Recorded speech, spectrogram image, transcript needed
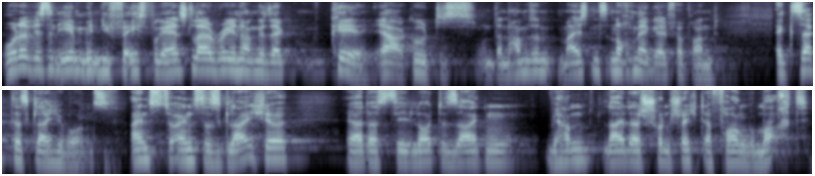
oder wir sind eben in die Facebook Ads Library und haben gesagt, okay, ja gut, das, und dann haben sie meistens noch mehr Geld verbrannt. Exakt das Gleiche bei uns. Eins zu eins das Gleiche, ja, dass die Leute sagen, wir haben leider schon schlechte Erfahrungen gemacht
